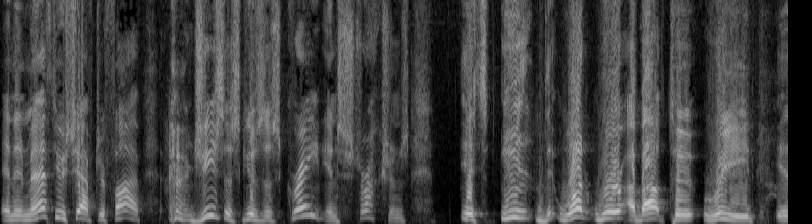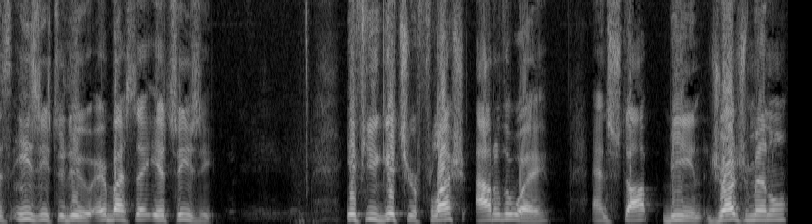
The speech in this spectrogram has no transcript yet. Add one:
And in Matthew chapter 5, Jesus gives us great instructions. It's easy, what we're about to read is easy to do. Everybody say it's easy. If you get your flesh out of the way, and stop being judgmental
